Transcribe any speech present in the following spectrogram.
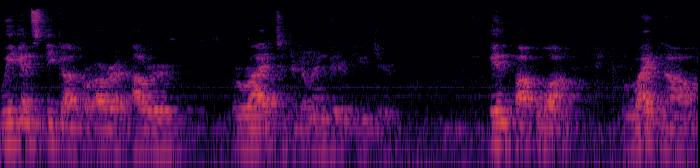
we can speak out for our, our right to determine better future. In Papua, right now,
